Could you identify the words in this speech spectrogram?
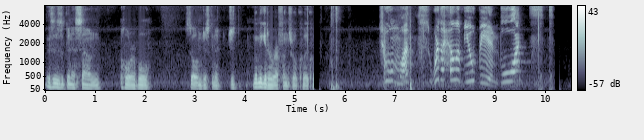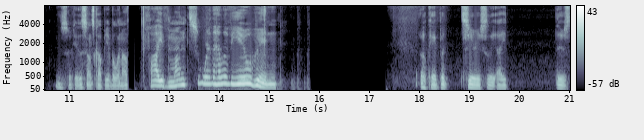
This is gonna sound horrible, so I'm just gonna just let me get a reference real quick. Two months? Where the hell have you been? What? This okay. This sounds copyable enough. Five months? Where the hell have you been? Okay, but seriously, I there's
